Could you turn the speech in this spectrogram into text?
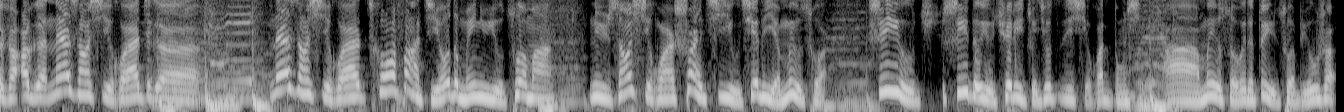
这个说二哥，男生喜欢这个，男生喜欢长发及腰的美女有错吗？女生喜欢帅气有钱的也没有错，谁有谁都有权利追求自己喜欢的东西啊，没有所谓的对与错。比如说，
